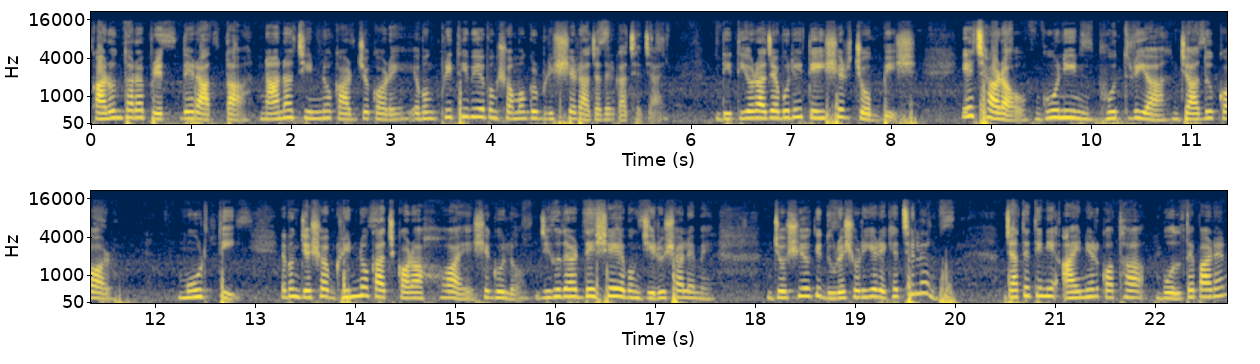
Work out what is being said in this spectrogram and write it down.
কারণ তারা প্রেতদের আত্মা, নানা চিহ্ন কার্য করে এবং পৃথিবী এবং সমগ্র বিশ্বের রাজাদের কাছে যায়। দ্বিতীয় রাজা বলি তেইশের চব্বিশ। এছাড়াও গুণিন, ভূত্রিয়া, জাদুকর, মূর্তি এবং যেসব ঘৃণ্য কাজ করা হয় সেগুলো জিহুদার দেশে এবং জিরুসালেমে যোশীয় কি দূরে সরিয়ে রেখেছিলেন? যাতে তিনি আইনের কথা বলতে পারেন?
